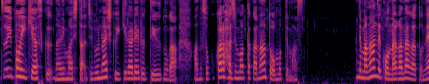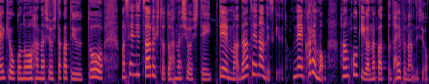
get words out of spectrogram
随分生きやすくなりました。自分らしく生きられるっていうのが、あの、そこから始まったかなと思ってます。で、まあ、なんでこう長々とね、今日この話をしたかというと、まあ、先日ある人と話をしていて、まあ、男性なんですけれどもね、彼も反抗期がなかったタイプなんですよ。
